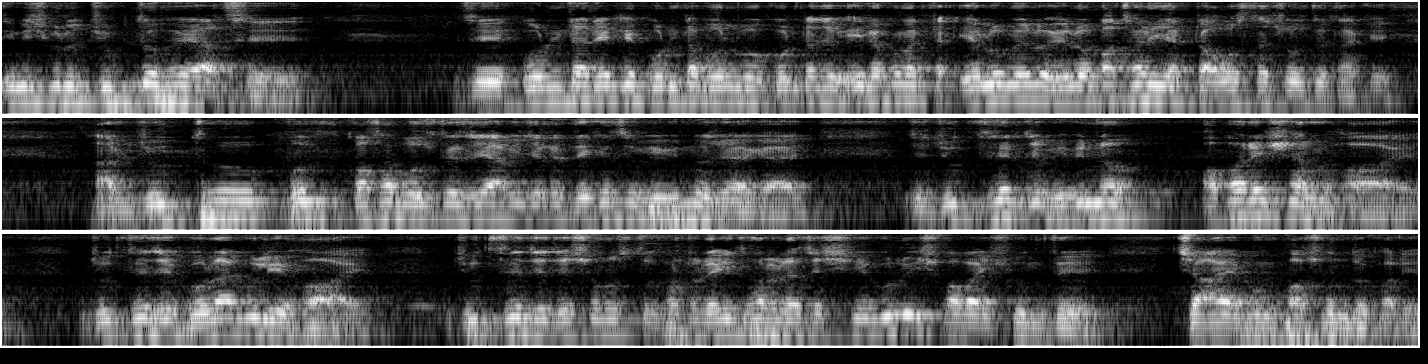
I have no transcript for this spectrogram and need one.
জিনিসগুলো যুক্ত হয়ে আছে যে কোনটা রেখে কোনটা বলব, কোনটা এরকম একটা এলোমেলো এলো পাথারি একটা অবস্থা চলতে থাকে। আর যুদ্ধ কথা বলতে যে আমি যেটা দেখেছি বিভিন্ন জায়গায়, যে যুদ্ধের যে বিভিন্ন অপারেশন হয়, যুদ্ধে যে গোলাগুলি হয়, যুদ্ধে যে যে সমস্ত ঘটনা এই ধরনের আছে, সেগুলোই সবাই শুনতে চায় এবং পছন্দ করে।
